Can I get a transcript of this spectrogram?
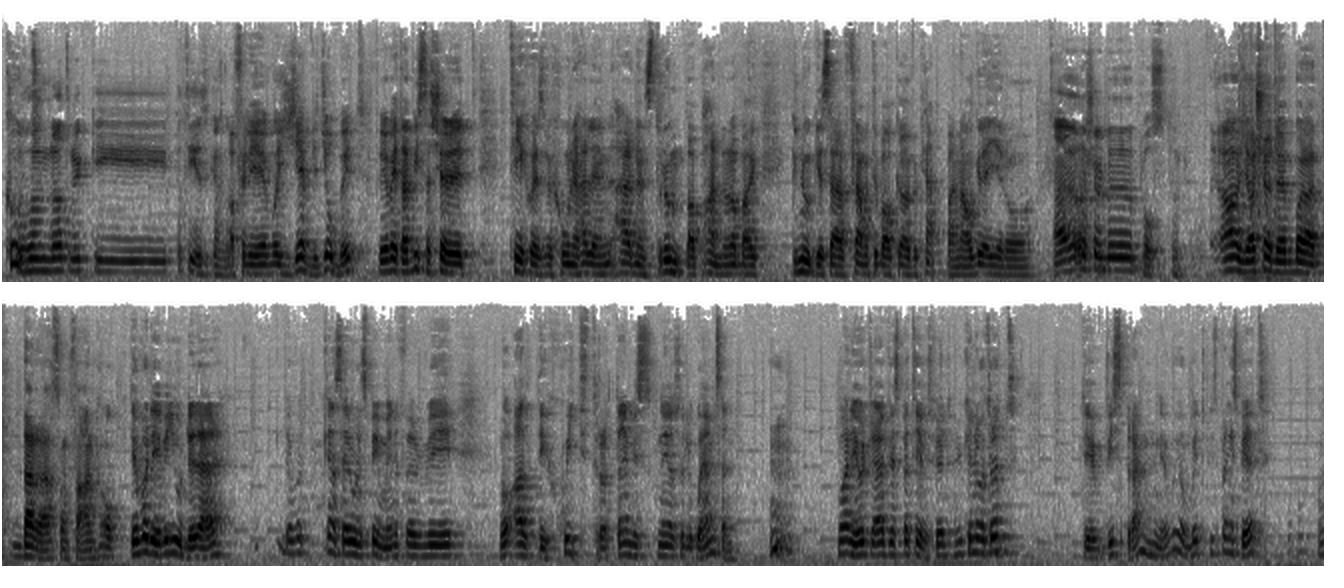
Coolt. 100 tryck i, på 10 sekunder. Ja, för det var jävligt jobbigt. För jag vet att vissa körde. Jag hade en, hade en strumpa på handen och bara gnuggade så här fram och tillbaka över knapparna och grejer. Och... Nej, jag körde plåster. Ja, jag körde bara darra som fan. Och det var det vi gjorde där. Det var ett ganska roligt spelminne för vi var alltid skittrötta när, vi, när jag skulle gå hem sen. Vad har ni gjort? Ja, vi spelat tv-spel. Hur kan du vara trött? Det, vi sprang. Det var jobbigt. Vi sprang i spelet. Ja.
